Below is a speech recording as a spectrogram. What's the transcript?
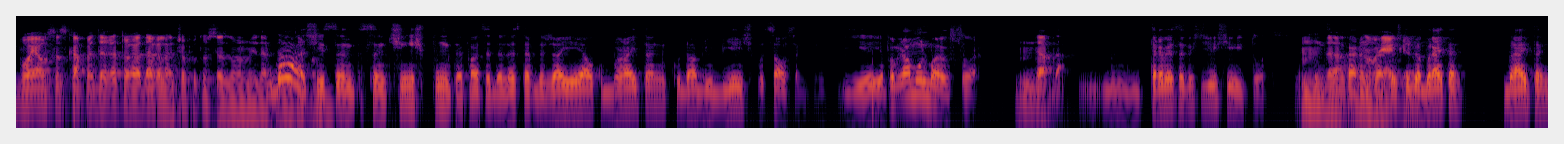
voiau să scape de retrogradare la începutul sezonului. Dacă da, și sunt, sunt 5 puncte față de Leicester. Deja ei au cu Brighton, cu WBA și cu Southampton. E, e programul mai ușor. Da. da. Trebuie să câștige și ei tot. În da. în care nu, câștigă Brighton, Brighton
